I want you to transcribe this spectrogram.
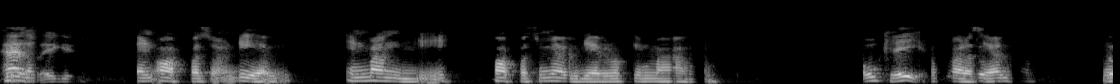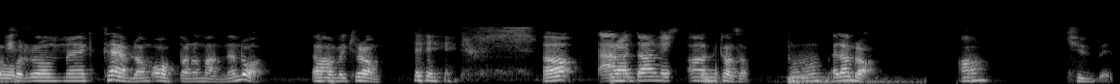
Herregud. En apa som lever. En manlig apa som överlever och en man Okej. som klarar sig i alla fall. De Då får de eh, tävla om apan och mannen då. Där Ja. man vill kram. ja, ja men den, det- ja, om. Ja, är den bra? ja. Kul.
